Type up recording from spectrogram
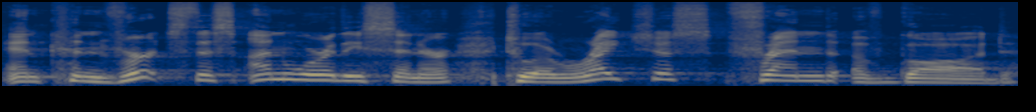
and converts this unworthy sinner to a righteous friend of God.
